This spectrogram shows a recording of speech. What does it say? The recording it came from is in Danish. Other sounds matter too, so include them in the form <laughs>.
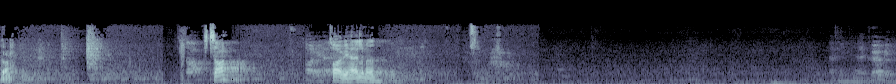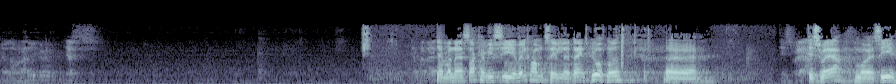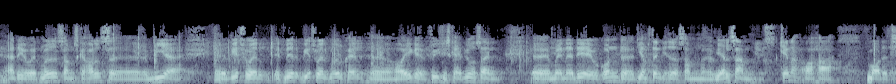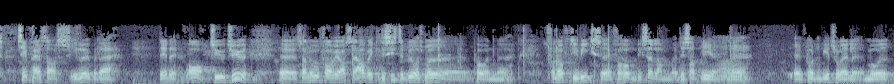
Godt. Så tror jeg, vi har alle med. Jamen, øh, så kan vi sige velkommen til øh, dagens byrådsmøde. Øh, Desværre, må jeg sige, er det jo et møde, som skal holdes øh, via øh, virtuel, et virtuelt mødelokale øh, og ikke fysisk her i byrådssalen. Øh, men øh, det er jo grundet øh, de omstændigheder, som øh, vi alle sammen kender og har måttet tilpasse os i løbet af dette år 2020. Øh, så nu får vi også afviklet det sidste byrådsmøde øh, på en øh, fornuftig vis, øh, forhåbentlig, selvom det så bliver øh, Øh, på den virtuelle måde.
